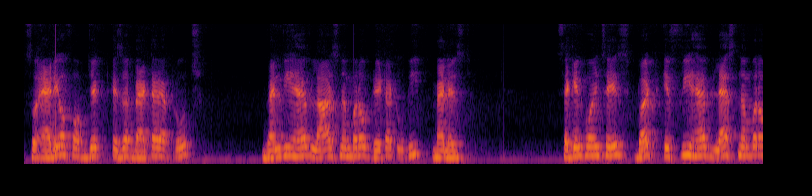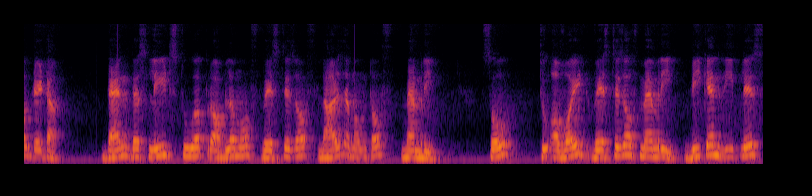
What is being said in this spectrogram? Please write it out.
So array of object is a better approach when we have large number of data to be managed. Second point says, but if we have less number of data, then this leads to a problem of wastage of large amount of memory. So to avoid wastage of memory, we can replace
